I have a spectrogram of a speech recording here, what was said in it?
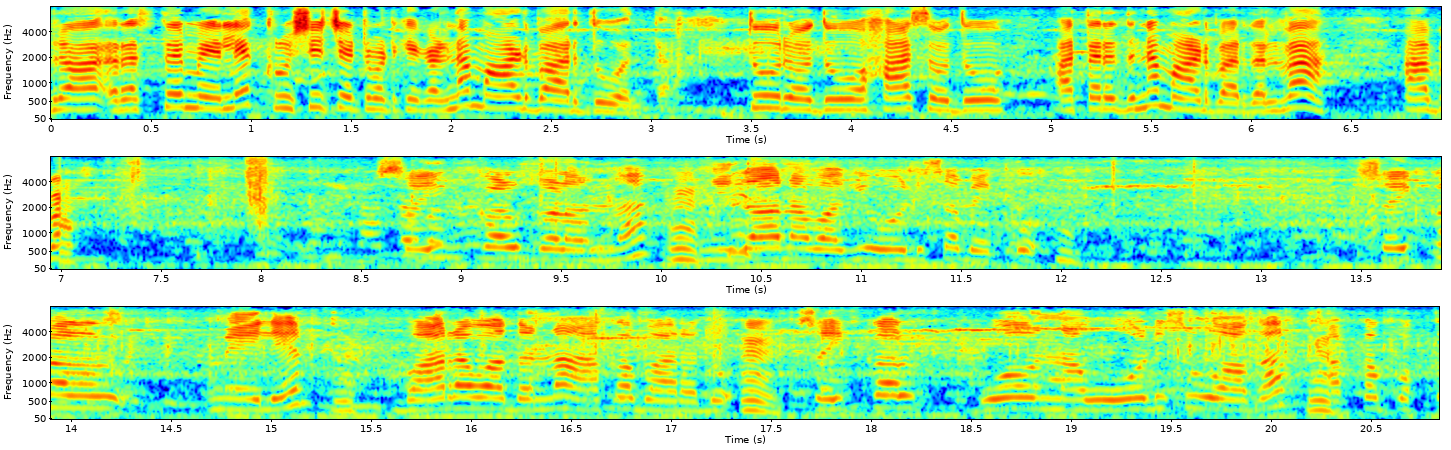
ರ- ರಸ್ತೆ ಮೇಲೆ ಕೃಷಿ ಚಟುವಟಿಕೆಗಳನ್ನ ಮಾಡಬಾರ್ದು ಅಂತ. ತೂರೋದು ಹಾಸೋದು ಆ ಥರದನ್ನ ಮಾಡಬಾರ್ದಲ್ವಾ? ಬಾ. ಸೈಕಲ್ಗಳನ್ನು. ನಿಧಾನವಾಗಿ ಓಡಿಸಬೇಕು. ಸೈಕಲ್ ಮೇಲೆ. ಭಾರವಾದನ್ನ ಹಾಕಬಾರದು. ಸೈಕಲ್ ಓ ನಾವು ಓಡಿಸುವಾಗ. ಅಕ್ಕಪಕ್ಕ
